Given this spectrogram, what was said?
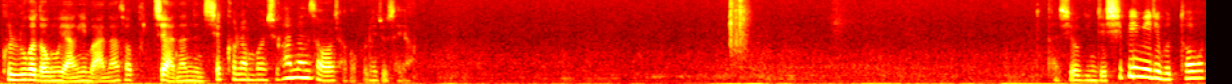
글루가 너무 양이 많아서 붙지 않았는지 체크를 한 번씩 하면서 작업을 해주세요. 다시 여기 이제 12mm부터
